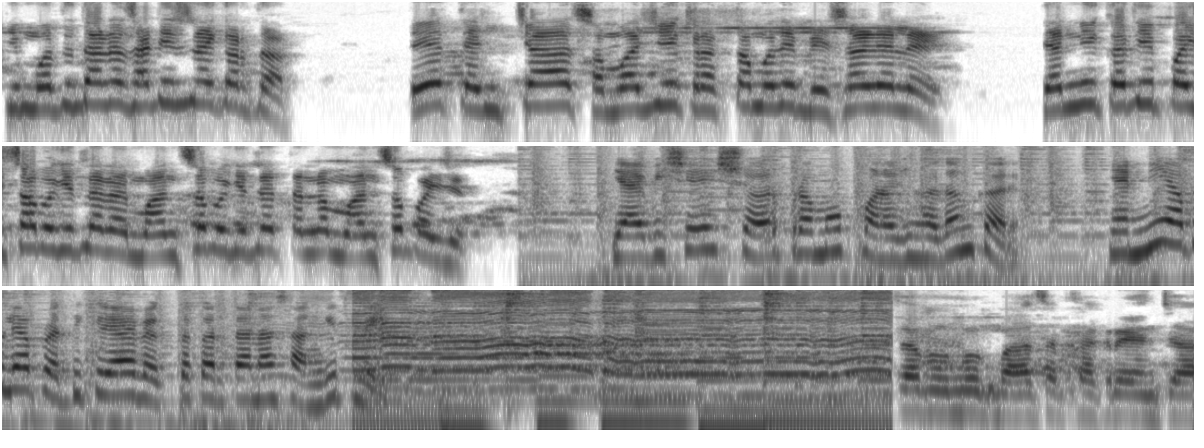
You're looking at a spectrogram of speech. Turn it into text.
की मतदानासाठीच नाही करतात. ते त्यांच्या सामाजिक रक्तामध्ये मिसळलेले आहे. त्यांनी कधी पैसा बघितला नाही माणसं बघितलं त्यांना माणसं पाहिजेत. याविषयी शहर प्रमुख मनोज हदंकर यांनी आपल्या प्रतिक्रिया व्यक्त करताना सांगितले. प्रमुख बाळासाहेब ठाकरे यांच्या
